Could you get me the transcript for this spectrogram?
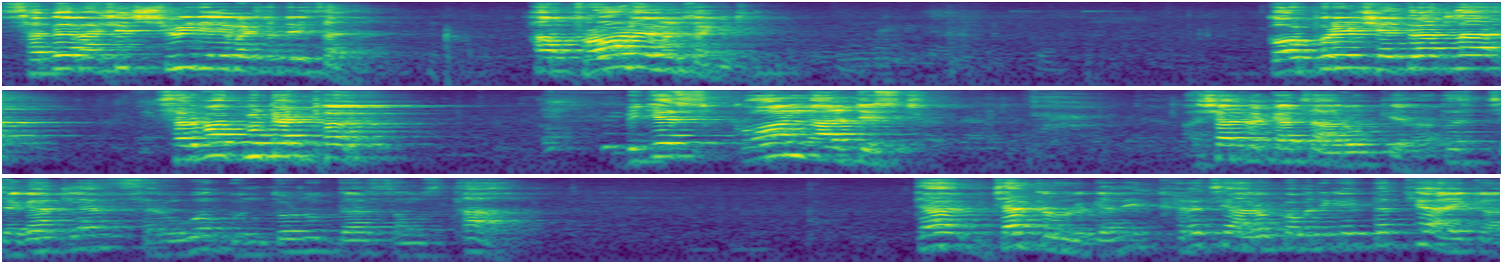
सभ्य भाषेत शिवी दिली म्हटलं तरी चालेल. हा फ्रॉड आहे म्हणून सांगितलं. कॉर्पोरेट क्षेत्रातला सर्वात मोठा ठग बिगेस्ट कॉन आर्टिस्ट अशा प्रकारचा आरोप केला. तर जगातल्या सर्व गुंतवणूकदार संस्था त्या विचार करू लागल्या खरंच या आरोपामध्ये काही तथ्य आहे का?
